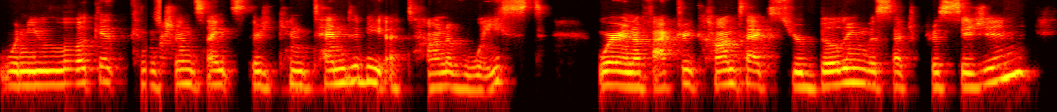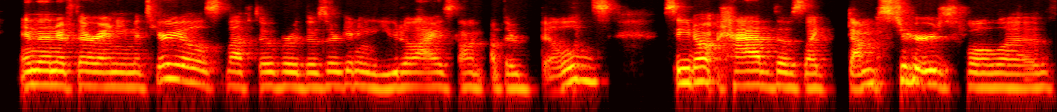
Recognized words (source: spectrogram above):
When you look at construction sites, there can tend to be a ton of waste, where in a factory context, you're building with such precision. And then if there are any materials left over, those are getting utilized on other builds. So you don't have those like dumpsters full of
